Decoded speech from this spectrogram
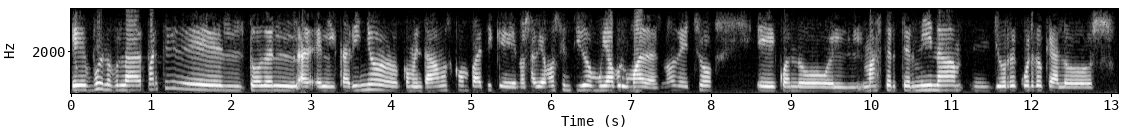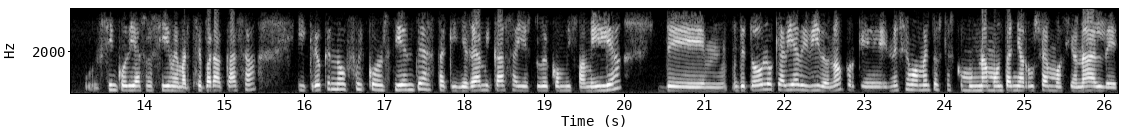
Eh, bueno, la parte del todo el, cariño, comentábamos con Patti que nos habíamos sentido muy abrumadas, ¿no? De hecho, eh, cuando el máster termina, yo recuerdo que a los cinco días o así me marché para casa y creo que no fui consciente hasta que llegué a mi casa y estuve con mi familia de, todo lo que había vivido, ¿no? Porque en ese momento estás como una montaña rusa emocional de,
